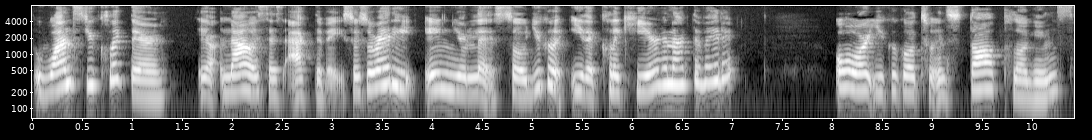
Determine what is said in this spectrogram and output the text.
once you click there, now it says activate. So it's already in your list. So you could either click here and activate it, or you could go to install plugins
